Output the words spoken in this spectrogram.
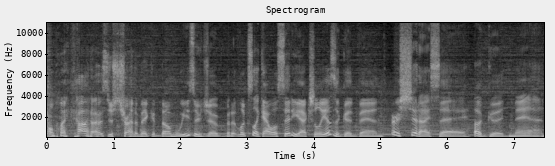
Oh my god, I was just trying to make a dumb Weezer joke, but it looks like Owl City actually is a good band. Or should I say, a good man.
